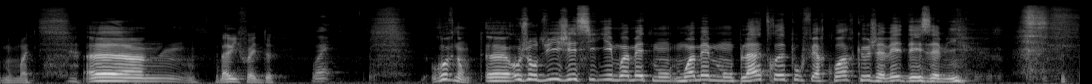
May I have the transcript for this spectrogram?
bon, bref. Euh, Bah oui, il faut être deux. Ouais. Revenons. Euh, Aujourd'hui, j'ai signé moi-même mon, plâtre pour faire croire que j'avais des amis.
